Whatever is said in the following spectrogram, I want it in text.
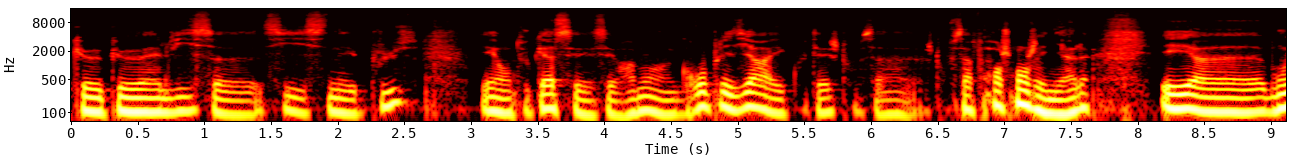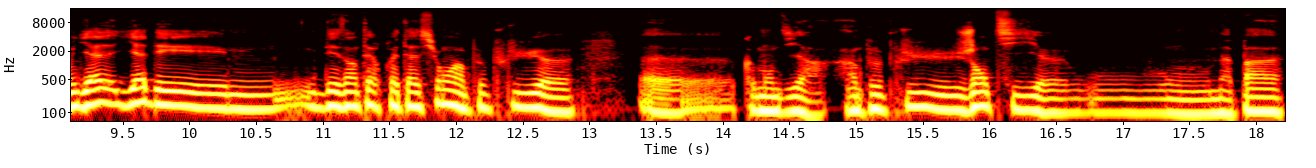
que, Elvis, si ce n'est plus. Et en tout cas, c'est vraiment un gros plaisir à écouter. Je trouve ça, je trouve ça franchement génial. Et bon, il y a, des, des, interprétations un peu plus. comment dire, un peu plus gentilles, où on n'a pas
